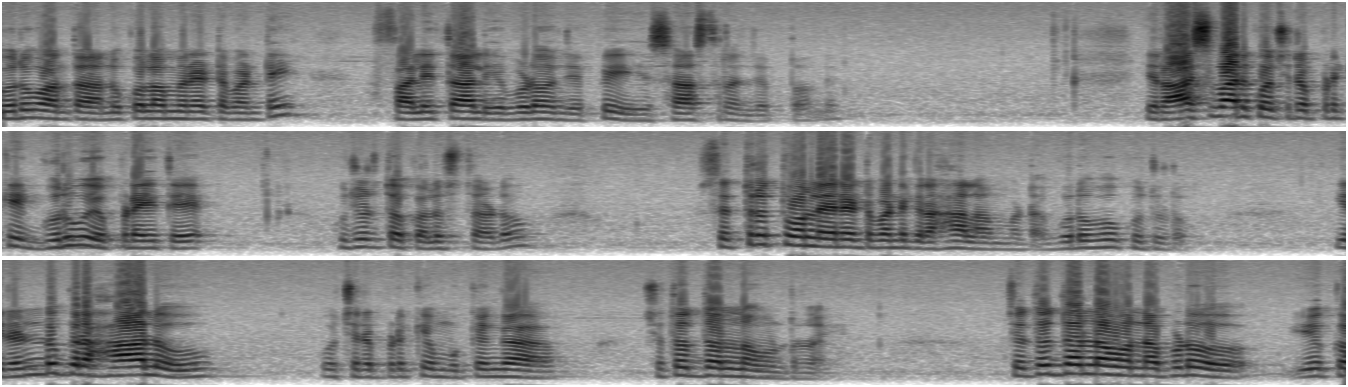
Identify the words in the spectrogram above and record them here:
గురువు అంత అనుకూలమైనటువంటి ఫలితాలు ఇవ్వడం అని చెప్పి శాస్త్రం చెప్తోంది. ఈ రాశి వారికి వచ్చినప్పటికీ గురువు ఎప్పుడైతే కుజుడితో కలుస్తాడో శత్రుత్వం లేనటువంటి గ్రహాలు అన్నమాట. గురువు కుజుడు. ఈ రెండు గ్రహాలు వచ్చినప్పటికీ ముఖ్యంగా చతుర్థంలో ఉంటున్నాయి. చతుర్థంలో ఉన్నప్పుడు ఈ యొక్క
